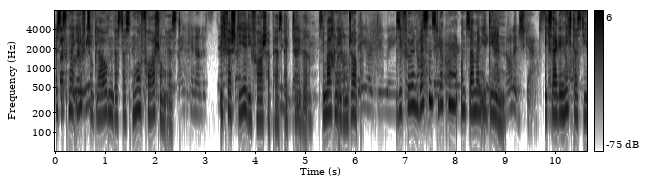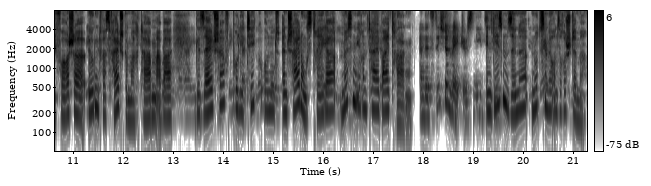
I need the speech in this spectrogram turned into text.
Es ist naiv zu glauben, dass das nur Forschung ist. Ich verstehe die Forscherperspektive. Sie machen ihren Job. Sie füllen Wissenslücken und sammeln Ideen. Ich sage nicht, dass die Forscher irgendwas falsch gemacht haben, aber Gesellschaft, Politik und Entscheidungsträger müssen ihren Teil beitragen. In diesem Sinne nutzen wir unsere Stimme.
